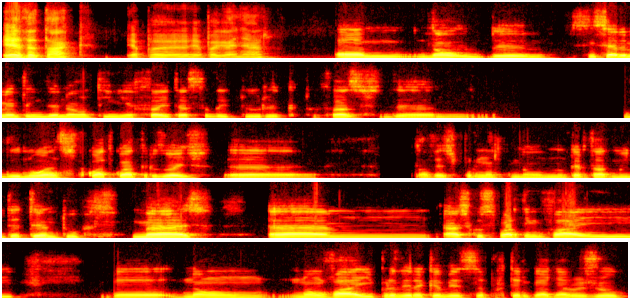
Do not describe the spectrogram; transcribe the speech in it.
é de ataque, é para é para ganhar? Um, não, sinceramente ainda não tinha feito essa leitura que tu fazes de, de nuances de 4-4-2, uh, eh, talvez por não, não, não, ter estado muito atento, mas um, acho que o Sporting vai Uh, não, não vai perder a cabeça por ter ganhar o jogo.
